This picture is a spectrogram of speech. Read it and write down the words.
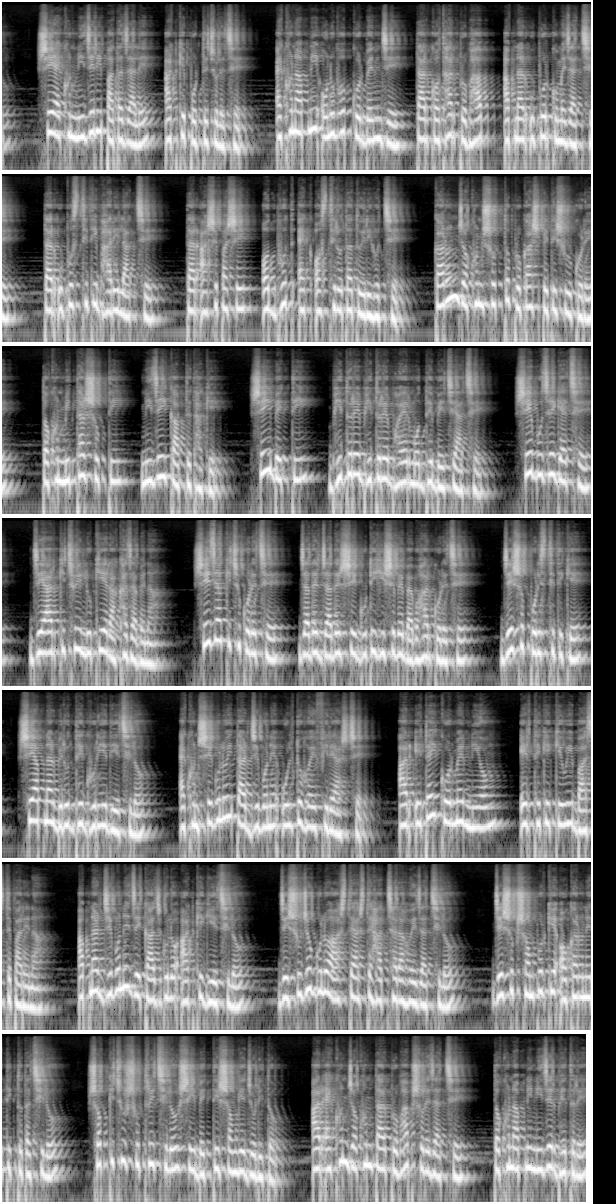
সে এখন নিজেরই পাতা জালে আটকে পড়তে চলেছে। এখন আপনি অনুভব করবেন যে তার কথার প্রভাব আপনার উপর কমে যাচ্ছে, তার উপস্থিতি ভারী লাগছে, তার আশেপাশে অদ্ভুত এক অস্থিরতা তৈরি হচ্ছে। কারণ যখন সত্য প্রকাশ পেতে শুরু করে, তখন মিথ্যার শক্তি নিজেই কাঁপতে থাকে। সেই ব্যক্তি ভিতরে ভিতরে ভয়ের মধ্যে বেঁচে আছে। সে বুঝে গেছে যে আর কিছুই লুকিয়ে রাখা যাবে না। সে যা কিছু করেছে, যাদের যাদের সে গুটি হিসেবে ব্যবহার করেছে, যেসব পরিস্থিতিকে সে আপনার বিরুদ্ধে ঘুরিয়ে দিয়েছিল, এখন সেগুলোই তার জীবনে উল্টো হয়ে ফিরে আসছে। আর এটাই কর্মের নিয়ম, এর থেকে কেউই বাঁচতে পারে না। আপনার জীবনে যে কাজগুলো আটকে গিয়েছিল, যে সুযোগগুলো আস্তে আস্তে হাতছাড়া হয়ে যাচ্ছিল যেসব সম্পর্কে অকারণে তিক্ততা ছিল, সবকিছুর সূত্রই ছিল সেই ব্যক্তির সঙ্গে জড়িত। আর এখন যখন তার প্রভাব সরে যাচ্ছে, তখন আপনি নিজের ভেতরে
